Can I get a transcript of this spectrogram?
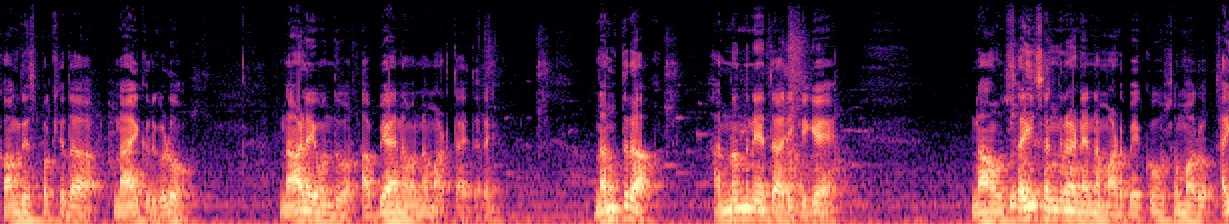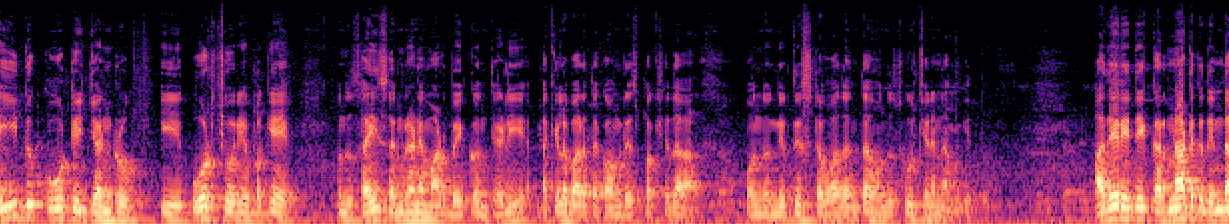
ಕಾಂಗ್ರೆಸ್ ಪಕ್ಷದ ನಾಯಕರುಗಳು ನಾಳೆ ಒಂದು ಅಭಿಯಾನವನ್ನು ಮಾಡ್ತಾ ಇದ್ದಾರೆ. ನಂತರ ಹನ್ನೊಂದನೇ ತಾರೀಕಿಗೆ ನಾವು ಸಹಿ ಸಂಗ್ರಹಣೆಯನ್ನು ಮಾಡಬೇಕು. ಸುಮಾರು ಐದು ಕೋಟಿ ಜನರು ಈ ಓಟ್ ಚೋರಿಯ ಬಗ್ಗೆ ಒಂದು ಸಹಿ ಸಂಗ್ರಹಣೆ ಮಾಡಬೇಕು ಅಂಥೇಳಿ ಅಖಿಲ ಭಾರತ ಕಾಂಗ್ರೆಸ್ ಪಕ್ಷದ ಒಂದು ನಿರ್ದಿಷ್ಟವಾದಂಥ ಒಂದು ಸೂಚನೆ ನಮಗಿತ್ತು. ಅದೇ ರೀತಿ ಕರ್ನಾಟಕದಿಂದ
